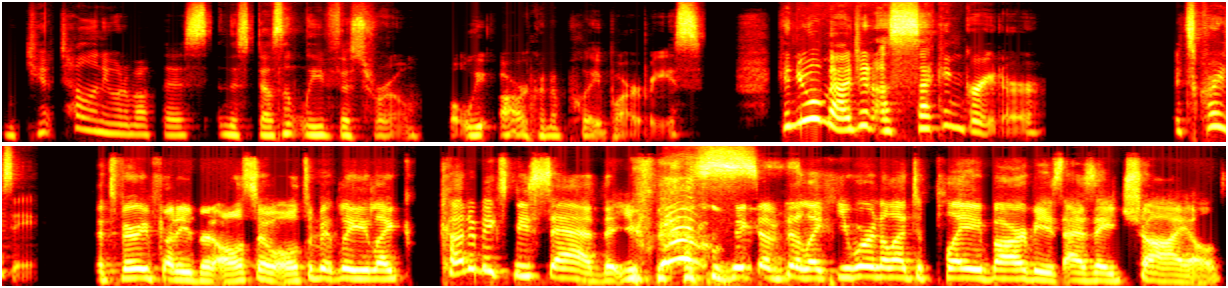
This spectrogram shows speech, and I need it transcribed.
we can't tell anyone about this and this doesn't leave this room, but we are going to play Barbies. Can you imagine a second grader? It's crazy. It's very funny, but also ultimately, like, kind of makes me sad that you fell victim to like you weren't allowed to play Barbies as a child.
